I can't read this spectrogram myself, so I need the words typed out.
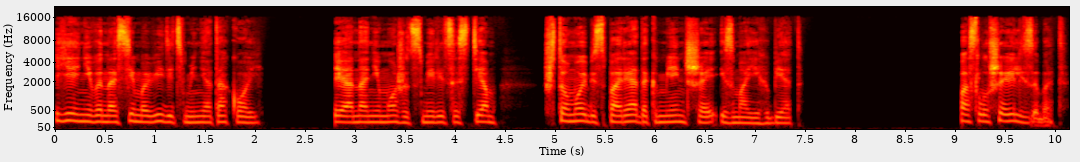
Ей невыносимо видеть меня такой, и она не может смириться с тем, что мой беспорядок меньшее из моих бед. Послушай, Элизабет,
